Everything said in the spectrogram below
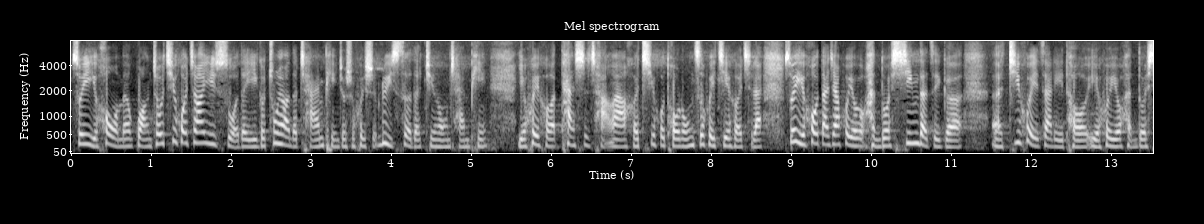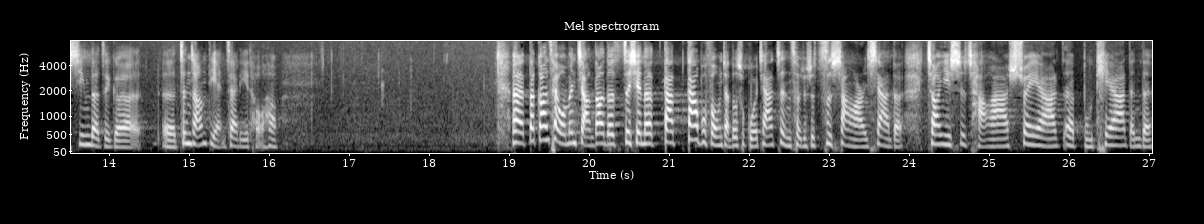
所以以后我们广州期货交易所的一个重要的产品就是会是绿色的金融产品，也会和碳市场啊和气候投融资会结合起来。所以以后大家会有很多新的这个呃机会在里头，也会有很多新的这个呃增长点在里头哈。那到刚才我们讲到的这些呢，大大部分我们讲都是国家政策，就是自上而下的交易市场啊、税啊、呃补贴啊等等。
